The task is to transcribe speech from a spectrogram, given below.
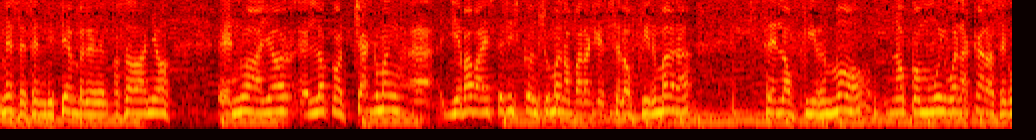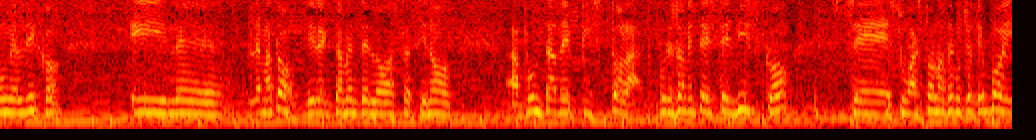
meses, en diciembre del pasado año, en Nueva York, el loco Chapman eh, llevaba ese disco en su mano para que se lo firmara, se lo firmó, no con muy buena cara según él dijo, y le, le mató, directamente lo asesinó a punta de pistola. Curiosamente ese disco se subastó no hace mucho tiempo y,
